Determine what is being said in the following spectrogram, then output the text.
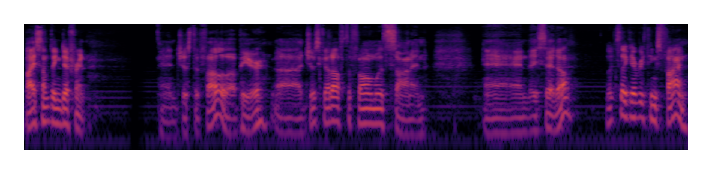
buy something different. And just a follow up here, uh, just got off the phone with Sonnen and they said, oh, looks like everything's fine.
